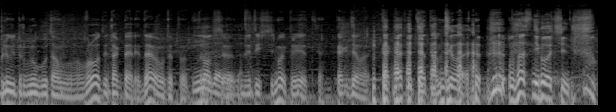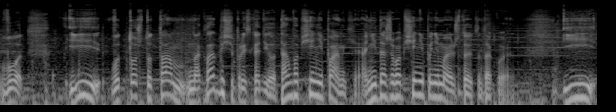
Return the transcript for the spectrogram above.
плюют друг другу там в рот и так далее, да, вот это вот. Ну э, да, всё. да, да. 2007 привет, как дела? Как, как у тебя там дела? У нас не очень. Вот. И вот то, что там на кладбище происходило, там вообще не панки. Они даже вообще не понимают, что это такое. И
